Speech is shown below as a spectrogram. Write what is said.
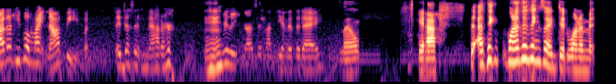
other people might not be, but it doesn't matter. Mm-hmm. It really doesn't at the end of the day. No. Yeah. I think one of the things I did want to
